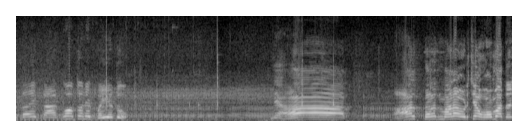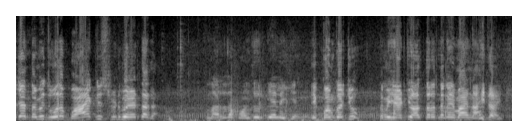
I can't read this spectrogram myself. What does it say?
હતા એક કાકો હતો ને એક ભાઈ હતો. ને હા હાલ તરત મારા ઓળખ્યા હોમાં ધજા તમે જુઓ તો બાઇકની સ્પીડમાં હેડતા હતા. મારે તો પાંચસો રૂપિયા લઈ ગયા. એક કામ કરજો. તમે હેડજો હાલ તરત નકર મારે નાહી થાય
